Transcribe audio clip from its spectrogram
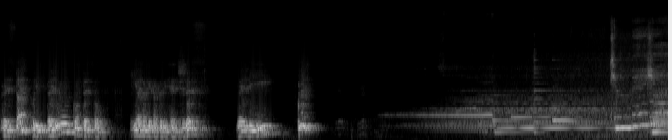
フェスタフリースタイルコンテスト木屋武匠選手ですレディー君ッ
